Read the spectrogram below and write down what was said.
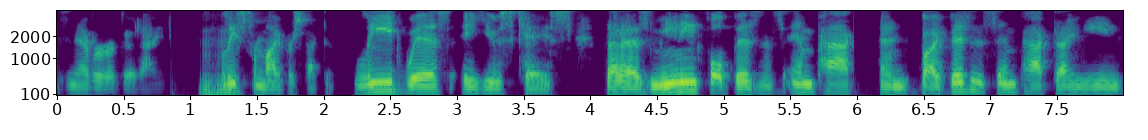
is never a good idea, mm-hmm. at least from my perspective. Lead with a use case that has meaningful business impact, and by business impact, I mean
